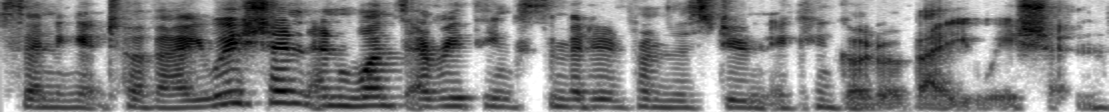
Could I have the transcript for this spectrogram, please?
sending it to evaluation. And once everything's submitted from the student, it can go to evaluation.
